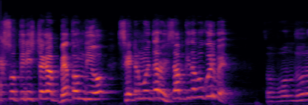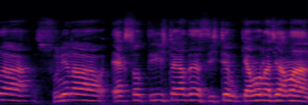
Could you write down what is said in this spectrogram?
একশো তিরিশ টাকা বেতন দিও সেটার মধ্যে আর হিসাব কিতাবও করবে? তো বন্ধুরা শুনে একশো তিরিশ টাকাতে সিস্টেম কেমন আছে আমার?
